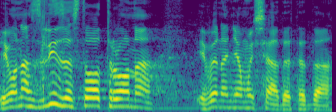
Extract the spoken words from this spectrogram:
І вона злізе з того трона, і ви на ньому сядете, да.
